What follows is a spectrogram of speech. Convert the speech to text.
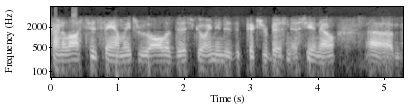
kind of lost his family through all of this going into the picture business, you know. Um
